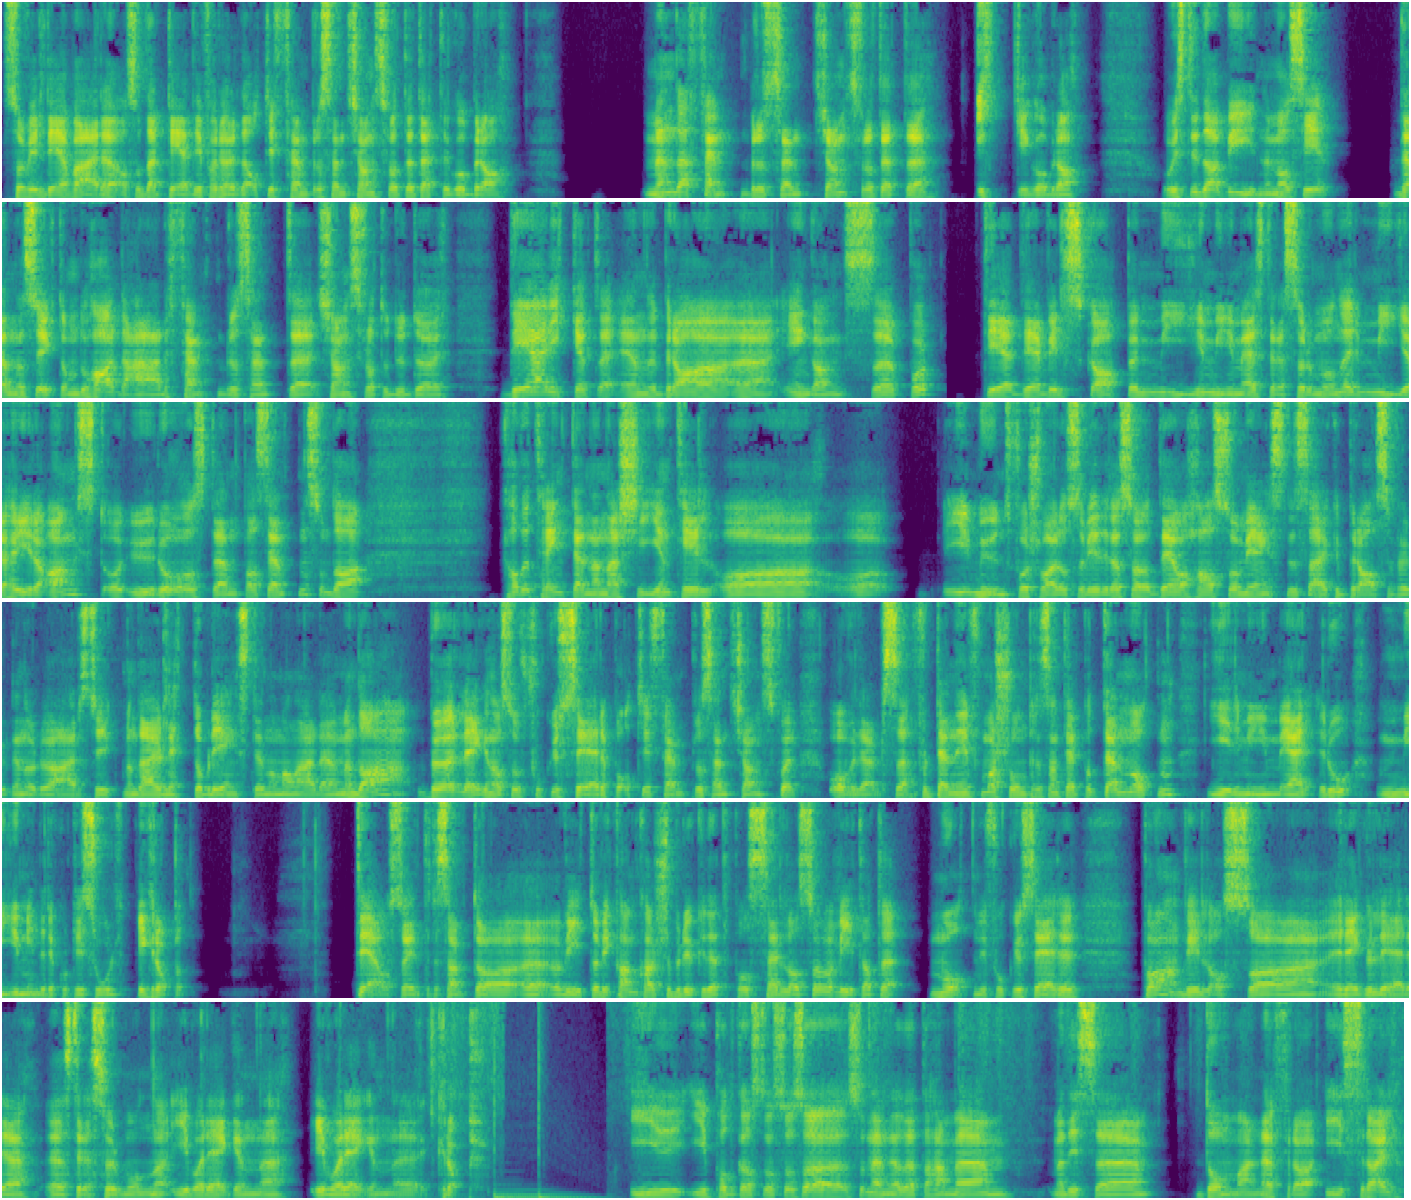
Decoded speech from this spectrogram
så vil det være altså det er det de får høre, det er 85 sjanse for at dette går bra. Men det er 15% sjanse for at dette ikke går bra. Og Hvis de da begynner med å si denne sykdommen du har, der er det 15 eh, sjanse for at du dør. Det er ikke et, en bra uh, inngangsport. Det, det, vil skape mye, mye mer stresshormoner, mye høyere angst og uro hos den pasienten som da hadde trengt den energien til å, å immunforsvar osv. Så, videre. så det å ha så mye engstelse er jo ikke bra selvfølgelig når du er syk, men det er jo lett å bli engstelig når man er det. Men da bør legen altså fokusere på 85% sjanse for overlevelse. For den informasjonen presentert på den måten gir mye mer ro og mye mindre kortisol i kroppen. Det er også interessant å, å vite, og vi kan kanskje bruke dette på oss selv også, og vite at det, måten vi fokuserer på, vil også regulere stresshormonene i vår egen, i vår egen kropp i, i podkasten også så, så, nevner jeg dette her med, med, disse dommerne fra Israel,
